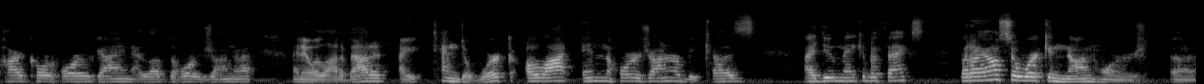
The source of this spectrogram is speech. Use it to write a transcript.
hardcore horror guy, and I love the horror genre. I know a lot about it. I tend to work a lot in the horror genre because I do makeup effects, but I also work in non-horror uh,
